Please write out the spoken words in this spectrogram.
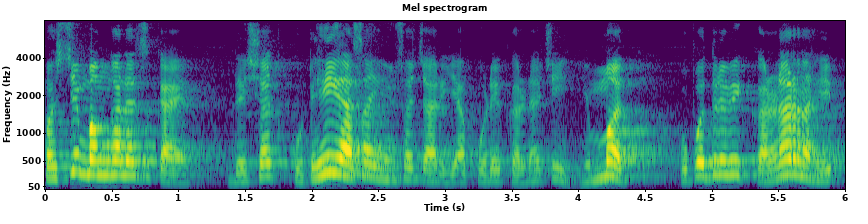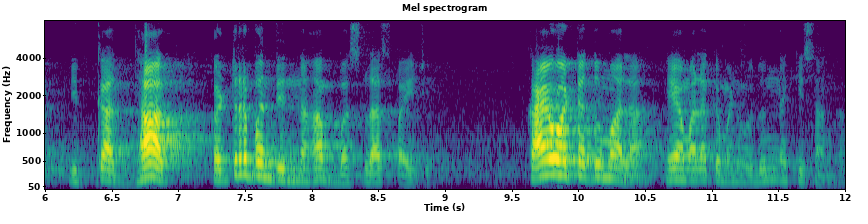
पश्चिम बंगालच काय देशात कुठेही असा हिंसाचार यापुढे करण्याची हिंमत उपद्रवी करणार नाहीत इतका धाक कट्टरपंथींना हा बसलाच पाहिजे. काय वाटतं तुम्हाला? हे आम्हाला कमेंटमधून नक्की सांगा.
